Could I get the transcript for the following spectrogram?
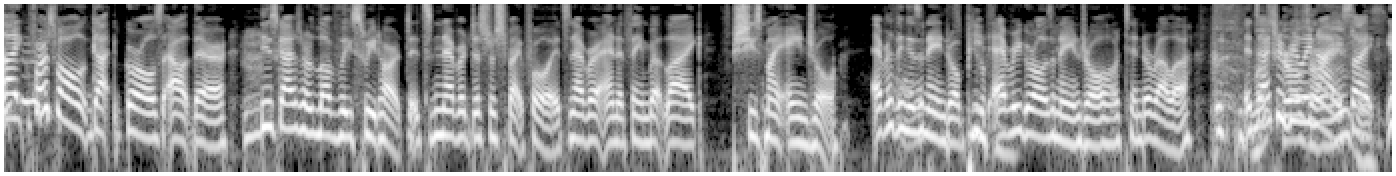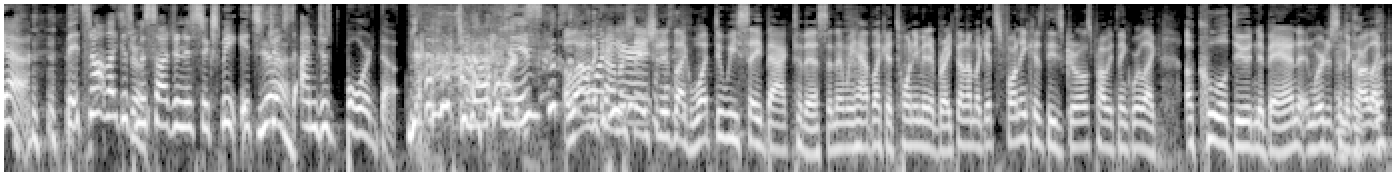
like, first of all, girls out there. These guys are lovely sweethearts. It's never disrespectful. It's never anything but like, she's my angel. Everything is an angel. Pete, every girl is an angel or Tinderella. It's Most actually girls really are nice. angels. Like, yeah, it's not like it's misogynistic speak. It's Yeah. just I'm just bored though. Yeah. Do you know what I mean? A lot of the conversation is like, what do we say back to this? And then we have like a 20 minute breakdown. I'm like, it's funny because these girls probably think we're like a cool dude in a band, and we're just in the car like, like,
